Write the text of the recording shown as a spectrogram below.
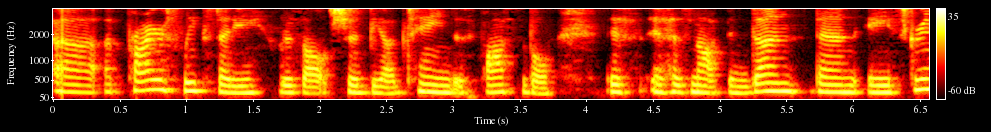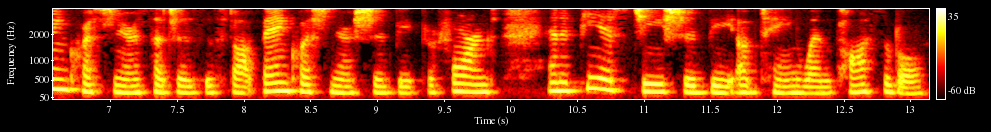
uh, a prior sleep study result should be obtained if possible. If it has not been done, then a screening questionnaire such as the STOP-Bang questionnaire should be performed, and a PSG should be obtained when possible.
